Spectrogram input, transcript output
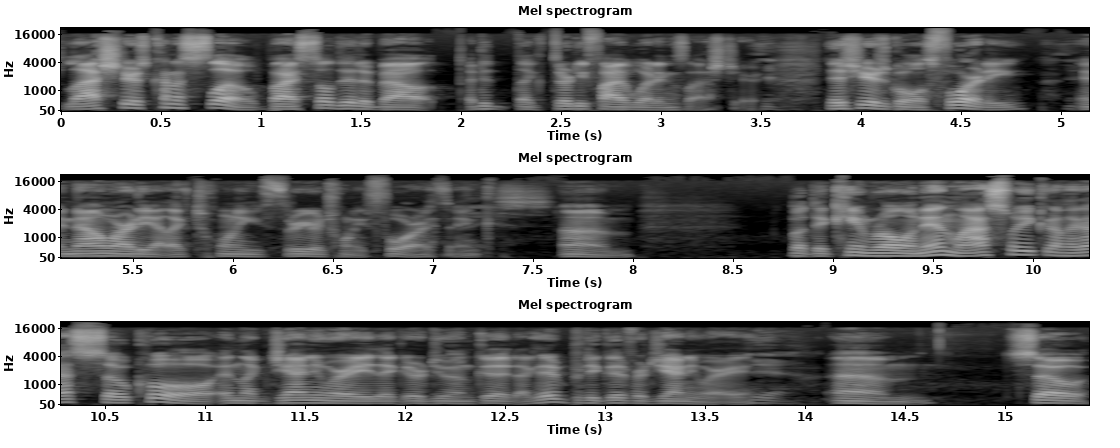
last year was kind of slow, but I still did about I did like 35 weddings last year. Yeah. This year's goal is 40, and now I'm already at like 23 or 24, I think. Nice. Um, but they came rolling in last week, and I'm like, that's so cool. And like January, like they're doing good. Like they did pretty good for January. Yeah. Um, so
